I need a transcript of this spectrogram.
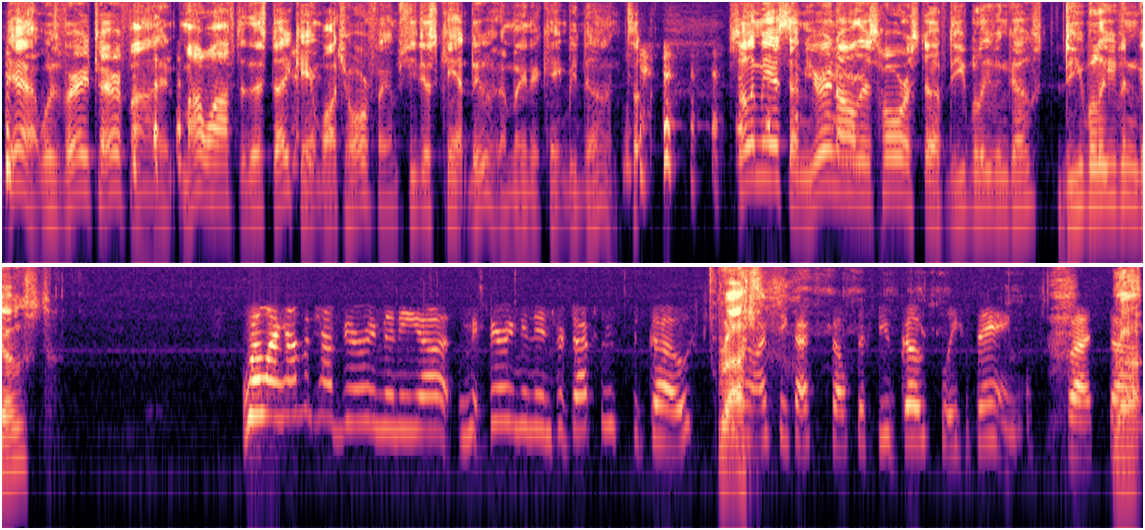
yeah, it was very terrifying. My wife to this day can't watch horror films; she just can't do it. I mean, it can't be done. So, so let me ask something. You're in all this horror stuff. Do you believe in ghosts? Do you believe in ghosts? Well, I haven't had very many uh, m- very many introductions to ghosts. Right. You know, I think I've felt a few ghostly things, but um, Right.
